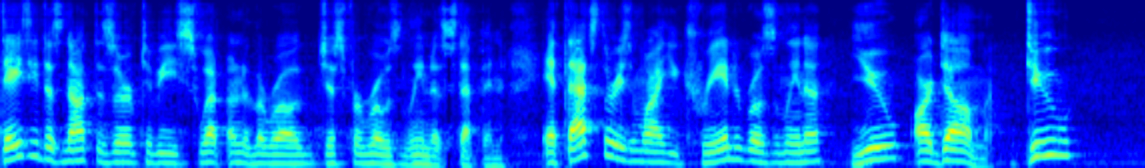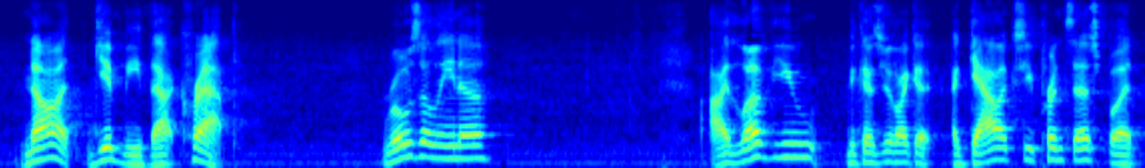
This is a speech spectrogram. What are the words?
Daisy does not deserve to be swept under the rug just for Rosalina to step in. If that's the reason why you created Rosalina, you are dumb. Do not give me that crap. Rosalina, I love you because you're like a, a galaxy princess, but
